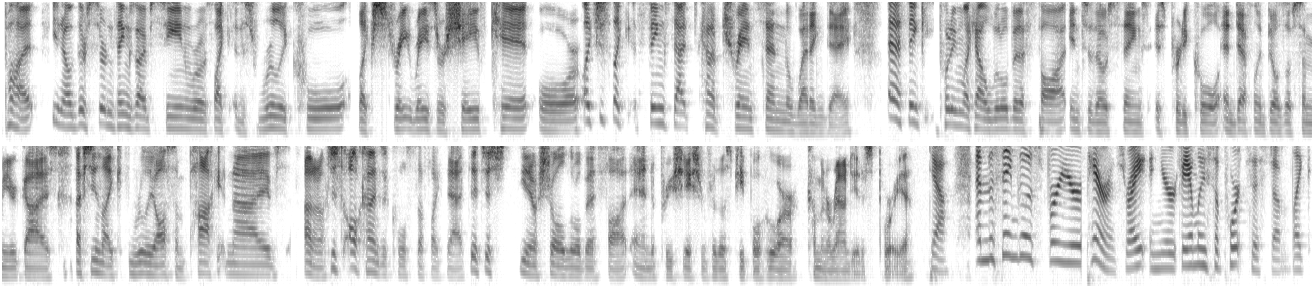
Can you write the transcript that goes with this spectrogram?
But, you know, there's certain things I've seen where it's like this really cool, like straight razor shave kit or like just like things that kind of transcend the wedding day. And I think putting like a little bit of thought into those things is pretty cool and definitely builds up some of your guys. I've seen like really awesome pocket knives. I don't know, just all kinds of cool stuff like that that just, you know, show a little bit of thought and appreciation for those people who are coming around you to support you. Yeah. And the same goes for your parents, right? And your family support system system. Like,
